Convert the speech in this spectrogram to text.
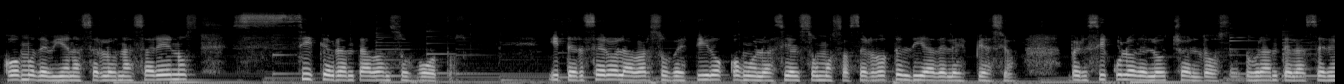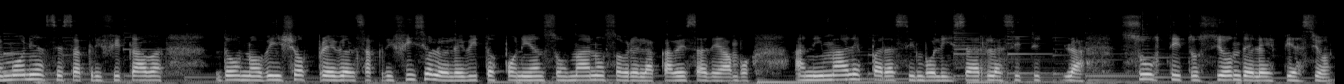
como debían hacer los nazarenos quebrantaban sus votos. Y tercero, lavar sus vestidos como lo hacía el sumo sacerdote el día de la expiación. Versículo del 8 al 12. Durante la ceremonia se sacrificaban dos novillos. Previo al sacrificio, los levitos ponían sus manos sobre la cabeza de ambos animales para simbolizar la, sustitución de la expiación.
